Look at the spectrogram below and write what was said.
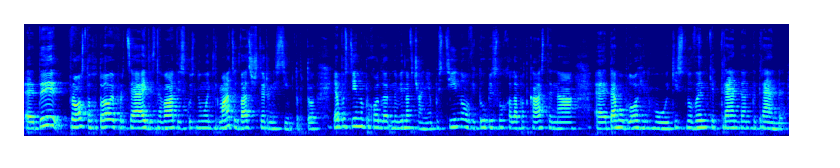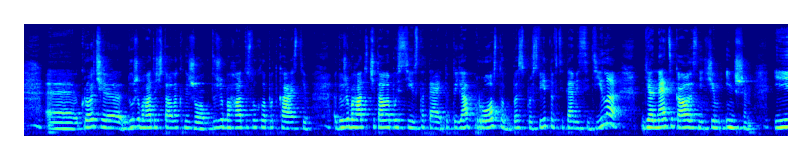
Е, Ти просто готовий про це дізнаватись якусь нову інформацію 24 на 7. Тобто я постійно проходила нові навчання, я постійно в Ютубі слухала подкасти на е, тему блогінгу, якісь новинки, тренди, антитренди. Е, Коротше, дуже багато читала книжок, дуже багато слухала подкастів, дуже багато читала постів, статей. Тобто я просто безпросвітно в цій темі сиділа, я не цікавилась нічим іншим. І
